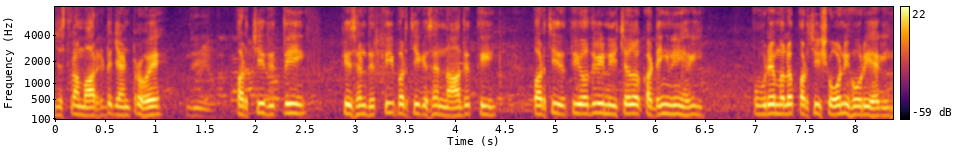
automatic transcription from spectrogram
ਜਿਸ ਤਰ੍ਹਾਂ ਮਾਰਕੀਟ 'ਚ ਐਂਟਰ ਹੋਏ ਜੀ। ਪਰਚੀ ਦਿੱਤੀ ਕਿਸੇ ਨੇ ਦਿੱਤੀ ਪਰਚੀ ਕਿਸੇ ਨੇ ਨਾ ਦਿੱਤੀ ਪਰਚੀ ਦਿੱਤੀ ਉਹਦੀ ਵੀ ਨੀਚੇ ਤੋਂ ਕਟਿੰਗ ਨਹੀਂ ਹੈਗੀ ਪੂਰੇ ਮਤਲਬ ਪਰਚੀ ਸ਼ੋ ਨਹੀਂ ਹੋ ਰਹੀ ਹੈਗੀ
